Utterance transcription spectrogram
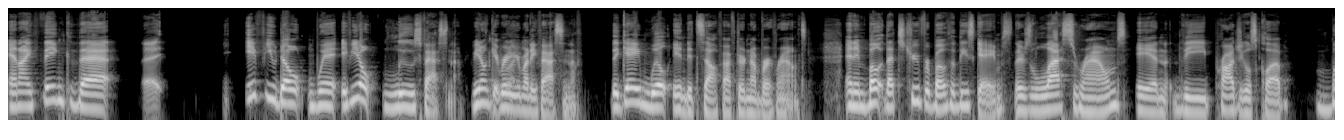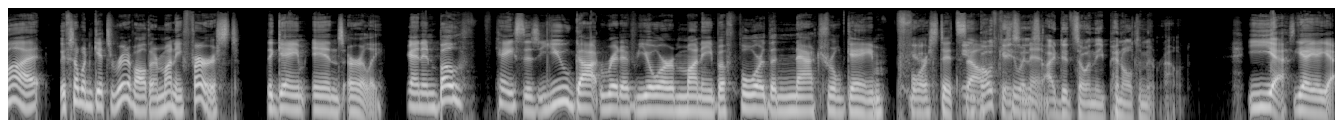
And I think that uh, if you don't win, if you don't lose fast enough, if you don't get rid of your money fast enough, the game will end itself after a number of rounds. And in both, that's true for both of these games. There's less rounds in the Prodigals Club, but if someone gets rid of all their money first, the game ends early. And in both cases, you got rid of your money before the natural game forced itself In both to cases. I did so in the penultimate round. Yes, yeah, yeah, yeah.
